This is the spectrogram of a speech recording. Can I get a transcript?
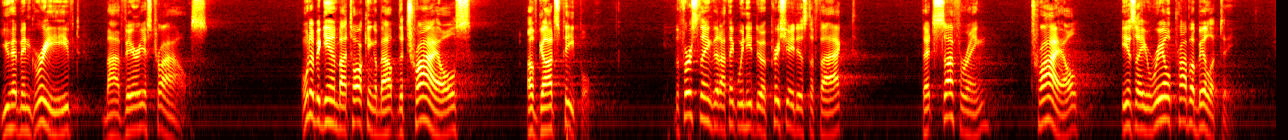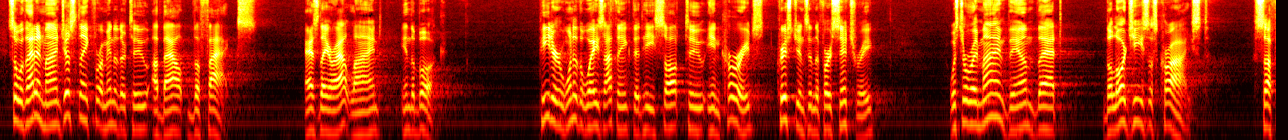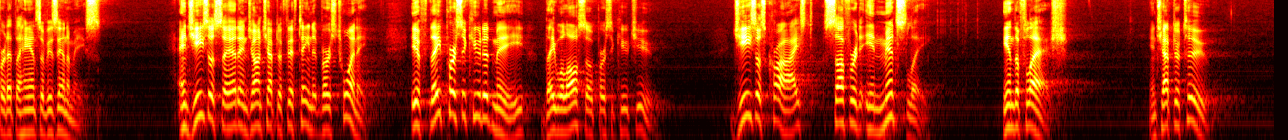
you have been grieved by various trials. I want to begin by talking about the trials of God's people. The first thing that I think we need to appreciate is the fact that suffering, trial, is a real probability. So, with that in mind, just think for a minute or two about the facts as they are outlined in the book. Peter, one of the ways I think that he sought to encourage Christians in the first century was to remind them that the Lord Jesus Christ suffered at the hands of his enemies. And Jesus said in John chapter 15 at verse 20, If they persecuted me, they will also persecute you. Jesus Christ suffered immensely in the flesh. In chapter 2,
